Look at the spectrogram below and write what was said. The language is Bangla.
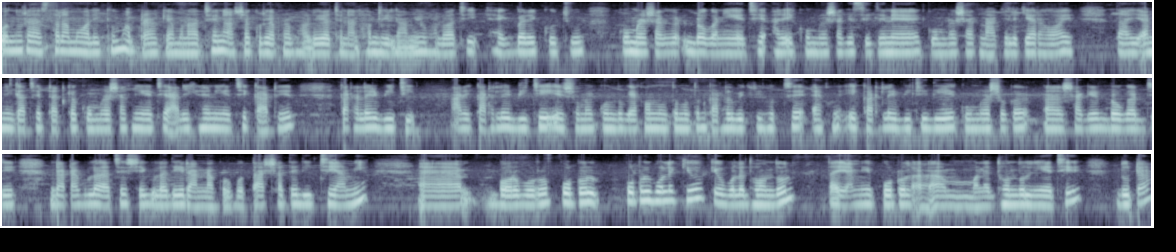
বন্ধুরা, আসসালামু আলাইকুম। আপনারা কেমন আছেন? আশা করি আপনারা ভালোই আছেন। আলহামদুলিল্লাহ, আমিও ভালো আছি। একবারে কচু কুমড়া শাক ডগা নিয়েছি। আর এই কুমড়া শাকের সিজনে কুমড়া শাক না খেলে কি আর হয়? তাই আমি গাছের টাটকা কুমড়া শাক নিয়েছি আর এখানে নিয়েছি কাঠের, কাঁঠালের বিচি। আর এই কাঁঠালের বিচি এর সময় কিন্তু এখন নতুন নতুন কাঁঠাল বিক্রি হচ্ছে, এখন এই কাঁঠালের বিচি দিয়ে কুমড়া শাকের শাকের ডগার যে ডাটাগুলো আছে, সেগুলো দিয়ে রান্না করব। তার সাথে দিচ্ছি আমি বড় বড় পটল পটল বলে কেউ কেউ বলে ধন্দল। তাই আমি পটল মানে ধন্দল নিয়েছি দুটা।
